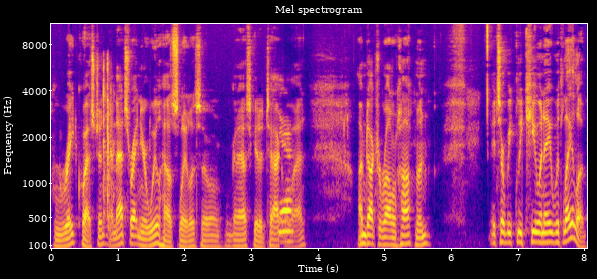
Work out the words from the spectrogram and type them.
great question. And that's right in your wheelhouse, Layla. So I'm going to ask you to tackle yeah. that. I'm Dr. Ronald Hoffman. It's our weekly Q&A with Layla.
